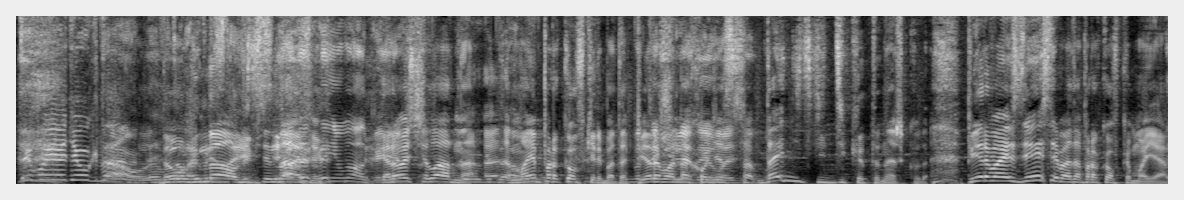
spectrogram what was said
Ты бы ее не угнал. Да Давай угнал, ты нафиг. Короче, ладно, э, мои парковки, ребята. Ну, ты Первая находится... Да иди- иди-ка ты знаешь куда. Первая здесь, ребята, парковка моя.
